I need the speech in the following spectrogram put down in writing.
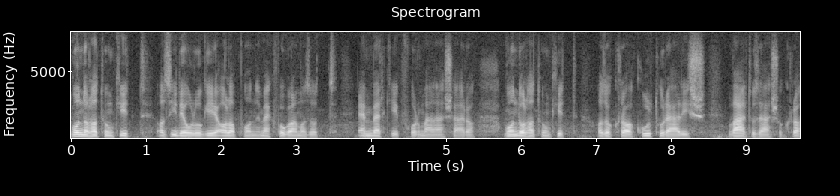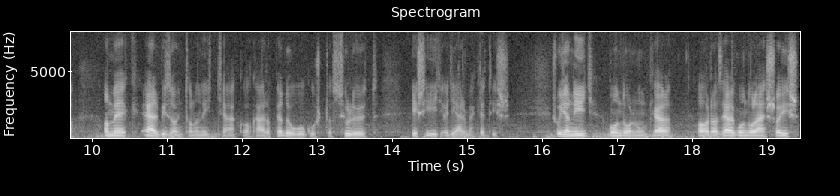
Gondolhatunk itt az ideológia alapon megfogalmazott emberkép formálására, gondolhatunk itt azokra a kulturális változásokra, amelyek elbizonytalanítják akár a pedagógust, a szülőt, és így a gyermeket is. És ugyanígy gondolnunk kell arra az elgondolásra is,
